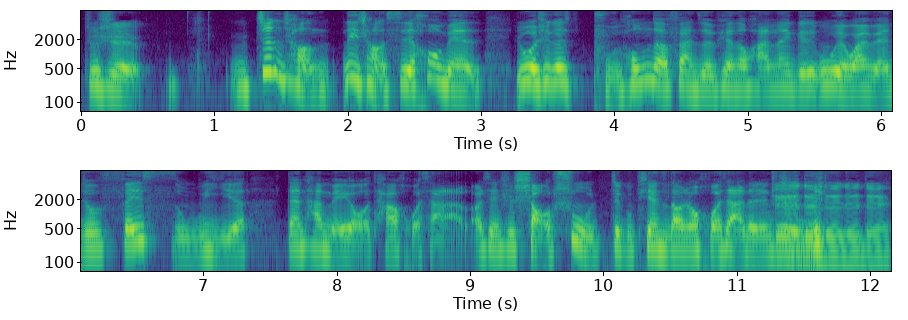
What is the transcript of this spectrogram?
就是你正常那场戏后面，如果是个普通的犯罪片的话，那个物业官员就非死无疑。但他没有，他活下来了，而且是少数这个片子当中活下来的人。对对对对对，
